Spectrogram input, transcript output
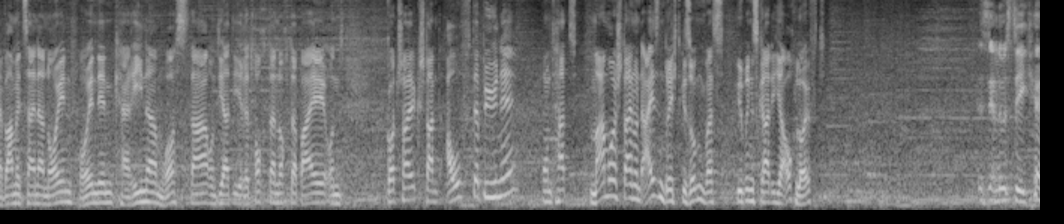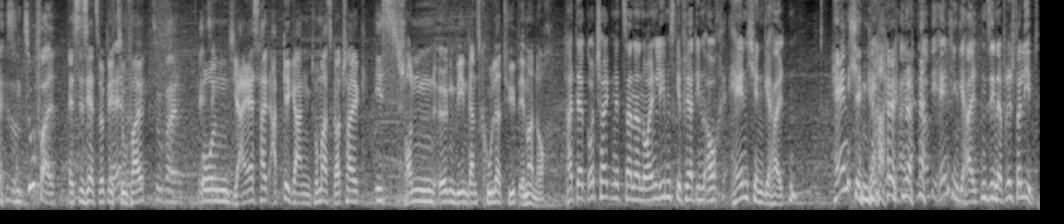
Er war mit seiner neuen Freundin Karina Moss da und die hatte ihre Tochter noch dabei und Gottschalk stand auf der Bühne und hat Marmorstein und Eisenbricht gesungen, was übrigens gerade hier auch läuft. Das ist ja lustig, so ein Zufall. Es ist jetzt wirklich Zufall. Zufall. Witzig. Und ja, er ist halt abgegangen. Thomas Gottschalk ist schon irgendwie ein ganz cooler Typ, immer noch. Hat der Gottschalk mit seiner neuen Lebensgefährtin auch Hähnchen gehalten? Hähnchen gehalten. gehalten. haben die Hähnchen gehalten, sind ja frisch verliebt.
